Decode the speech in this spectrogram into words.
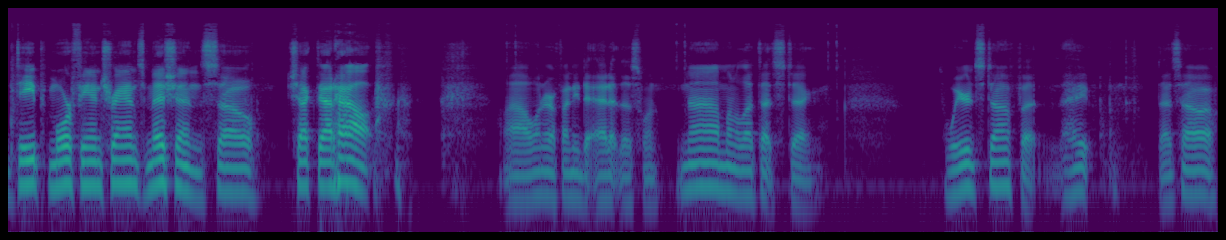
Deep Morphean Transmissions. So check that out. I wonder if I need to edit this one. No, I'm going to let that stick. It's weird stuff, but hey, that's how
